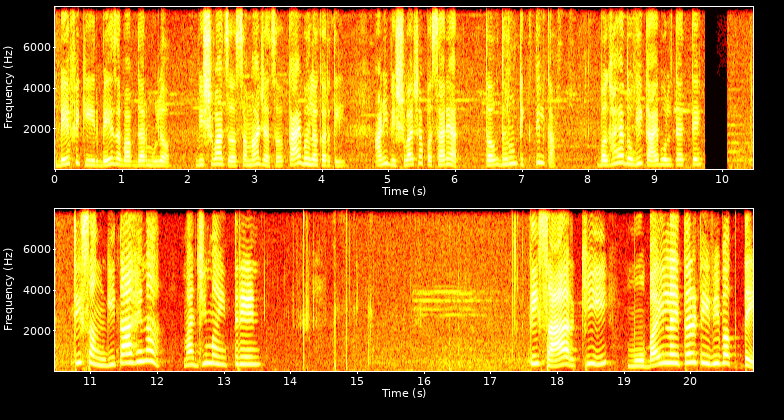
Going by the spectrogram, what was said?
बेफिकीर बेजबाबदार मुलं विश्वाचं समाजाचं काय भलं करतील? आणि विश्वाच्या पसाऱ्यात तग धरून टिकतील का? बघा या दोघी काय बोलतायत ते. ती संगीता आहे ना माझी मैत्रीण. ती सारखी मोबाईल नाहीतर टी व्ही बघते.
